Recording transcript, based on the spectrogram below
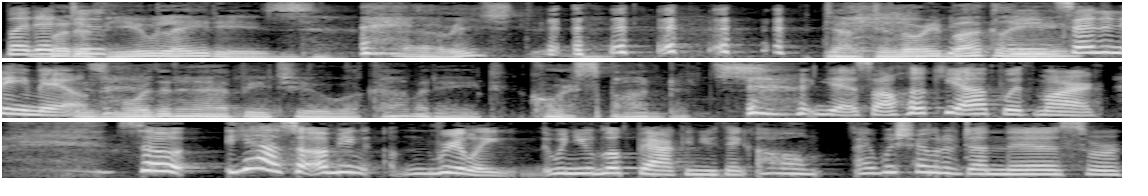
but, but do. if you ladies uh, are interested, Dr. Lori Buckley Send an email. is more than happy to accommodate correspondence. yes, I'll hook you up with Mark. So, yeah, so I mean, really, when you look back and you think, "Oh, I wish I would have done this," or,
